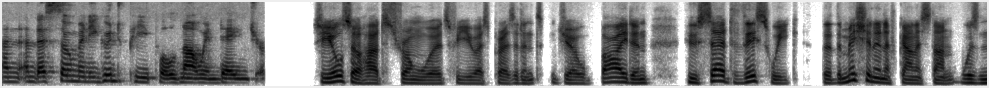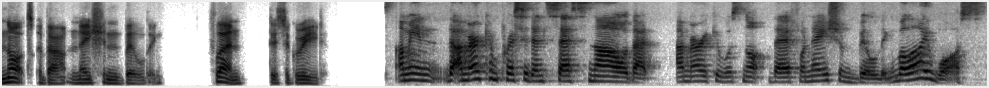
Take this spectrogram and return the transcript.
and and there's so many good people now in danger. She also had strong words for US President Joe Biden, who said this week that the mission in Afghanistan was not about nation building. Flen disagreed. I mean, the American president says now that America was not there for nation building. Well, I was.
